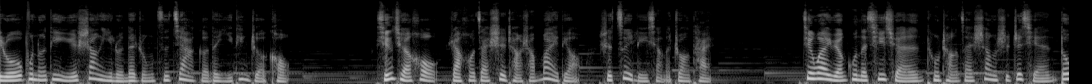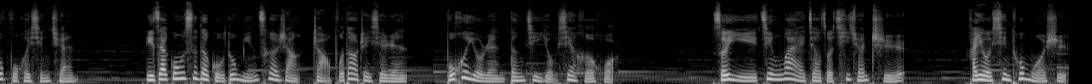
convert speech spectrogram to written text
如不能低于上一轮的融资价格的一定折扣。行权后，然后在市场上卖掉是最理想的状态。境外员工的期权通常在上市之前都不会行权，你在公司的股东名册上找不到这些人，不会有人登记有限合伙。所以境外叫做期权池，还有信托模式，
